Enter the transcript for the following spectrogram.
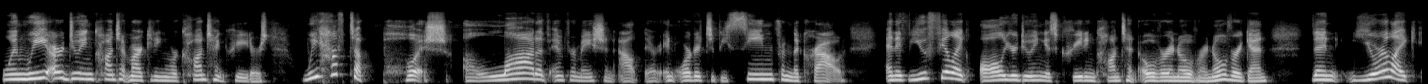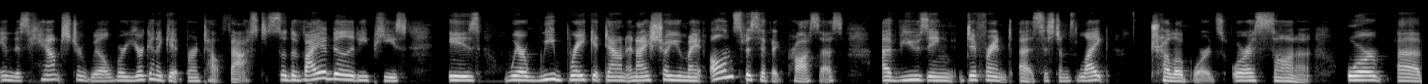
when we are doing content marketing, we're content creators, we have to push a lot of information out there in order to be seen from the crowd. And if you feel like all you're doing is creating content over and over and over again, then you're like in this hamster wheel where you're going to get burnt out fast. So the viability piece is where we break it down and I show you my own specific process of using different uh, systems like Trello boards or Asana or uh,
